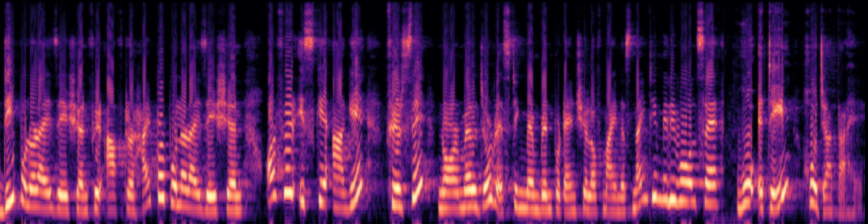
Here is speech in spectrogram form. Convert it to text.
डीपोलराइजेशन फिर आफ्टर हाइपरपोलराइजेशन और फिर इसके आगे फिर से नॉर्मल जो resting membrane potential of minus ninety millivolts है, वो अटेन हो जाता है।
